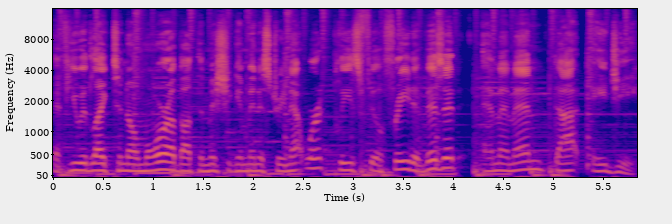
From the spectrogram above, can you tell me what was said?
If you would like to know more about the Michigan Ministry Network, please feel free to visit mmn.ag.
